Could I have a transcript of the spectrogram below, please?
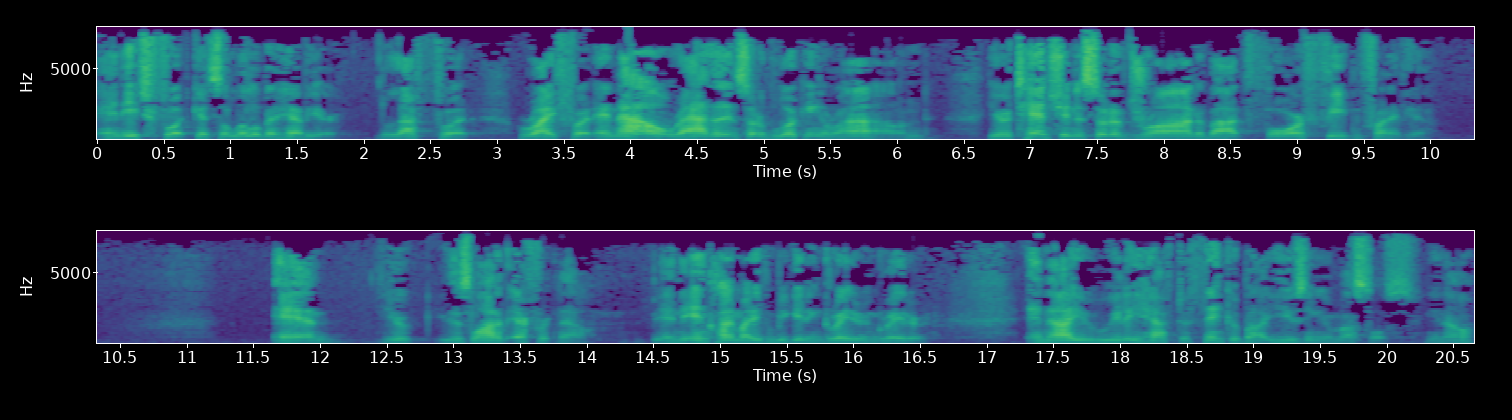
And each foot gets a little bit heavier. Left foot, right foot. And now, rather than sort of looking around, your attention is sort of drawn about four feet in front of you. And there's a lot of effort now. And the incline might even be getting greater and greater. And now you really have to think about using your muscles, you know?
